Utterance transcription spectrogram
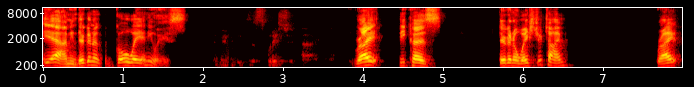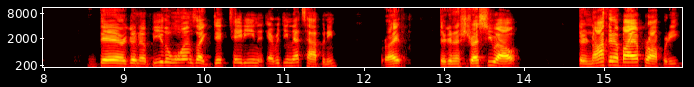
Yeah i mean they're gonna go away anyways. Right? Because they're gonna waste your time right they're going to be the ones like dictating everything that's happening, right? They're going to stress you out. They're not going to buy a property.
